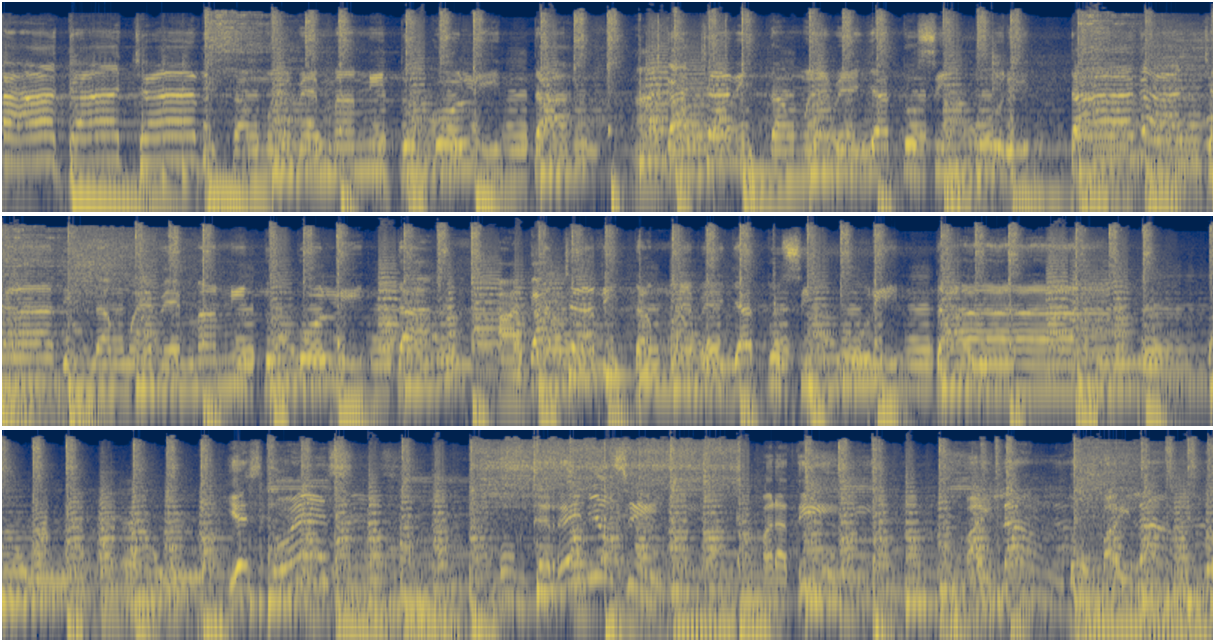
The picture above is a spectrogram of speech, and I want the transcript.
Agachadita, mueve mami tu colita. Agachadita, mueve ya tu cinturita. Agachadita, mueve mami tu colita. Agachadita, mueve ya tu cinturita. Y esto es Monterrey Music para ti, bailando, bailando.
